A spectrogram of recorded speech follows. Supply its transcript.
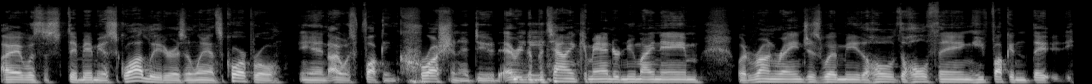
I was they made me a squad leader as a lance corporal, and I was fucking crushing it, dude. Every Mhm. the battalion commander knew my name, would run ranges with me, the whole the whole thing. He fucking they,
